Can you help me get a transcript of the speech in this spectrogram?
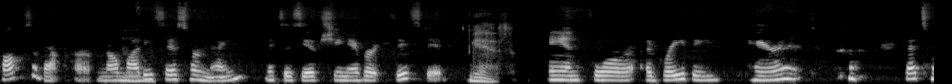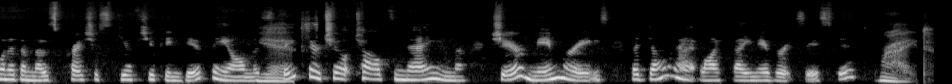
talks about her. Nobody mm. says her name. It's as if she never existed. Yes. And for a grieving parent, that's one of the most precious gifts you can give them. Yes. Speak their ch- child's name, share memories, but don't act like they never existed. Right.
